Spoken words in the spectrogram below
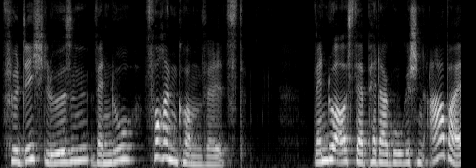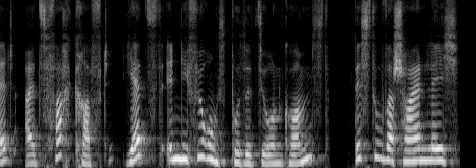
für dich lösen, wenn du vorankommen willst. Wenn du aus der pädagogischen Arbeit als Fachkraft jetzt in die Führungsposition kommst, bist du wahrscheinlich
